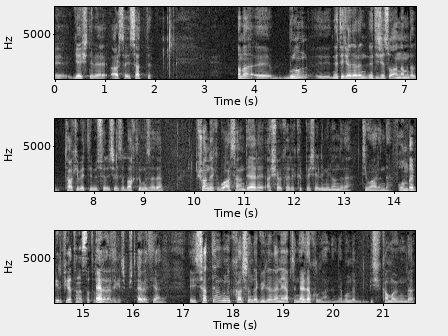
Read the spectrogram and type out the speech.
e, geçti ve arsayı sattı. Ama e, bunun e, neticelerin neticesi o anlamında takip ettiğimiz süre içerisinde baktığımızda da şu andaki bu arsanın değeri aşağı yukarı 45-50 milyon lira civarında. Onda bir fiyatına satıldı Evet. herhalde geçmişte. Evet yani. E, sattın bunun karşılığında Gülyalar ne yaptın? Nerede kullandın? Ya bunu da bir şey, kamuoyunun da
